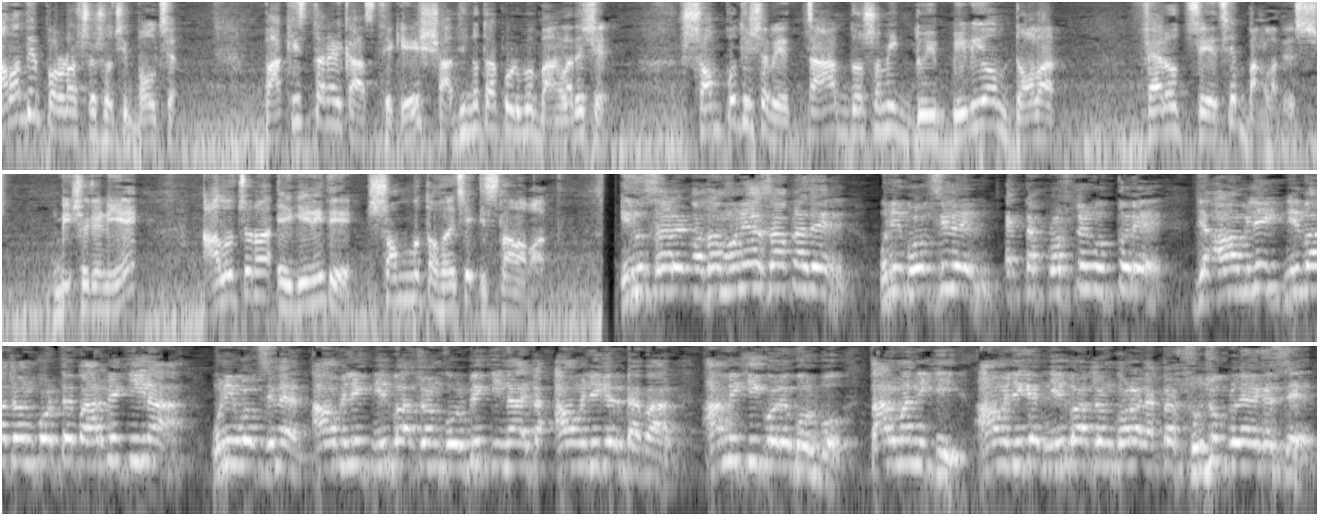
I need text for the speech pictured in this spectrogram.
আমাদের পররাষ্ট্র সচিব বলছেন, পাকিস্তানের কাছ থেকে স্বাধীনতা পূর্ব বাংলাদেশের সম্পদ হিসেবে চার দশমিক দুই বিলিয়ন ডলার ফেরত চেয়েছে বাংলাদেশ। বিষয়টি নিয়ে আলোচনা এগিয়ে নিতে সম্মত হয়েছে ইসলামাবাদ। ইনুস স্যারের কথা মনে আছে আপনাদের? উনি বলছিলেন একটা প্রশ্নের উত্তরে যে আওয়ামী লীগ নির্বাচন করতে পারবে কিনা। উনি বলছিলেন, আওয়ামী লীগ নির্বাচন করবে কিনা এটা আওয়ামী লীগের ব্যাপার। আমি কি করে বলব? তার মানে কি? আওয়ামী লীগের নির্বাচন করার একটা সুযোগ রয়ে গেছে।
